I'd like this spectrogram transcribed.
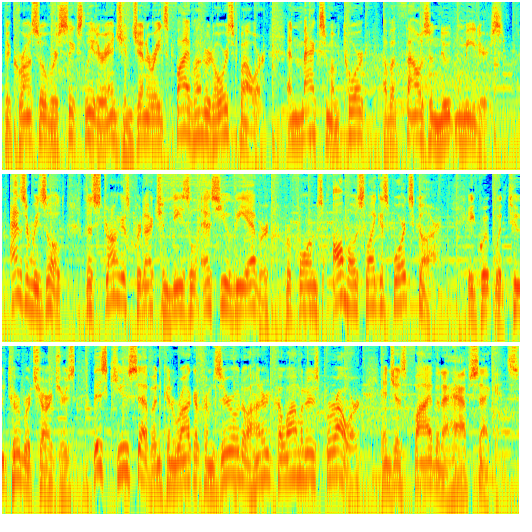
The crossover 6-liter engine generates 500 horsepower and maximum torque of 1,000 newton meters. As a result, the strongest production diesel SUV ever performs almost like a sports car. Equipped with two turbochargers, this Q7 can rocket from 0 to 100 kilometers per hour in just five and a half seconds.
